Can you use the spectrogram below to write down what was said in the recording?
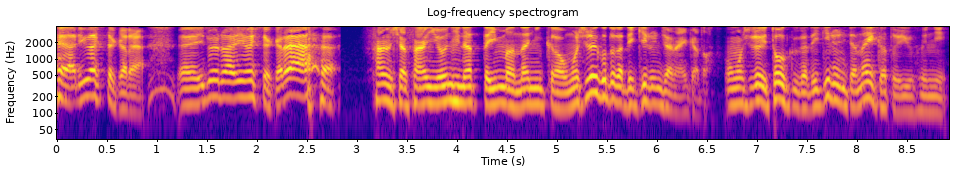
ありましたから、えーいろいろありましたから、三者三様になった今何か面白いことができるんじゃないかと、面白いトークができるんじゃないかというふうに、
